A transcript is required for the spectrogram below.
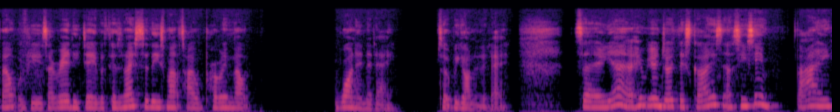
melt reviews. I really do because most of these melts I will probably melt one in a day. So it'll be gone in a day. So yeah, I hope you enjoyed this guys and I'll see you soon. Bye.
